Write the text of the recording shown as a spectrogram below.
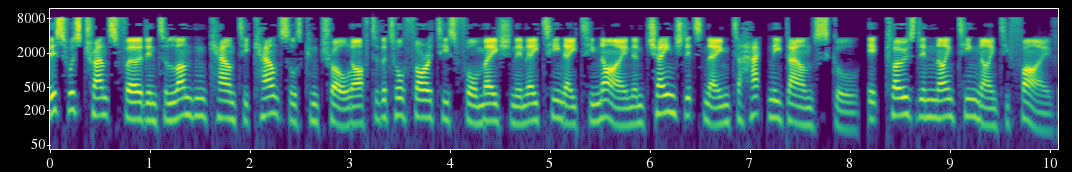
This was transferred into London County Council's control after that authority's formation in 1889 and changed its name to Hackney Downs School. It closed in 1995.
